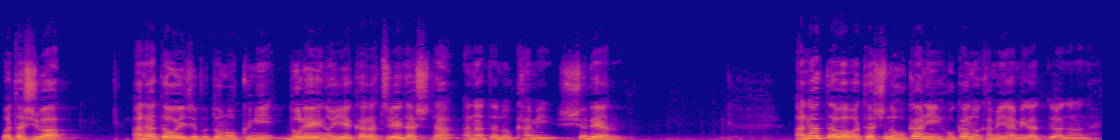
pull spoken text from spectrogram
私はあなたをエジプトの国奴隷の家から連れ出したあなたの神主である。あなたは私の他に他の神々があってはならない。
